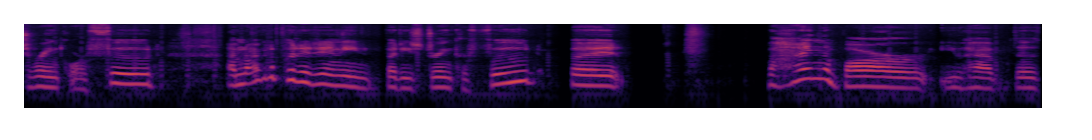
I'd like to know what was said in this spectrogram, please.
drink or food. I'm not going to put it in anybody's drink or food, but behind the bar you have the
